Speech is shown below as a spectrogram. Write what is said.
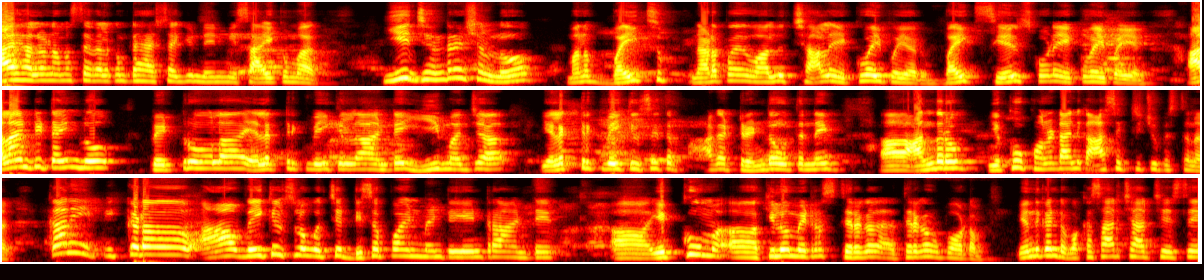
హాయ్ హలో నమస్తే వెల్కమ్ టు హ్యాష్ ట్యాగ్ నేను మీ సాయి కుమార్. ఈ జనరేషన్లో మన బైక్స్ నడపే వాళ్ళు చాలా ఎక్కువైపోయారు. బైక్ సేల్స్ కూడా ఎక్కువైపోయాయి. అలాంటి టైంలో పెట్రోలా ఎలక్ట్రిక్ వెహికల్లా అంటే ఈ మధ్య ఎలక్ట్రిక్ వెహికల్స్ అయితే బాగా ట్రెండ్ అవుతున్నాయి. అందరూ ఎక్కువ కొనడానికి ఆసక్తి చూపిస్తున్నారు. కానీ ఇక్కడ ఆ వెహికల్స్లో వచ్చే డిసప్పాయింట్మెంట్ ఏంట్రా అంటే ఎక్కువ కిలోమీటర్స్ తిరగ తిరగకపోవటం. ఎందుకంటే ఒకసారి ఛార్జ్ చేస్తే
